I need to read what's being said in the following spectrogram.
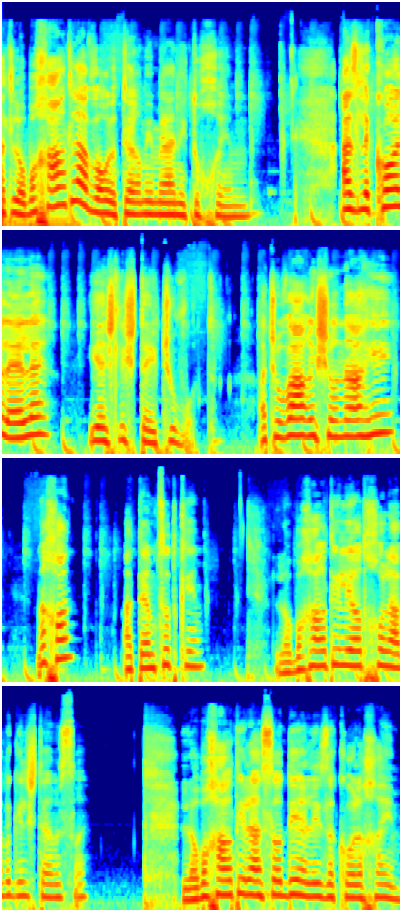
את לא בחרת לעבור יותר מ-100 ניתוחים. אז לכל אלה יש לי שתי תשובות. התשובה הראשונה היא, נכון, אתם צודקים. לא בחרתי להיות חולה בגיל 12. לא בחרתי לעשות דיאליזה כל החיים.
